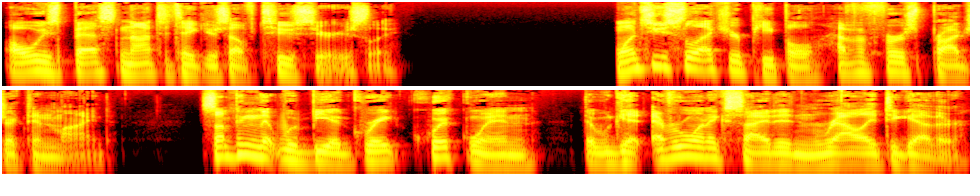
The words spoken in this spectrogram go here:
Always best not to take yourself too seriously. Once you select your people, have a first project in mind. Something that would be a great quick win that would get everyone excited and rally together.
